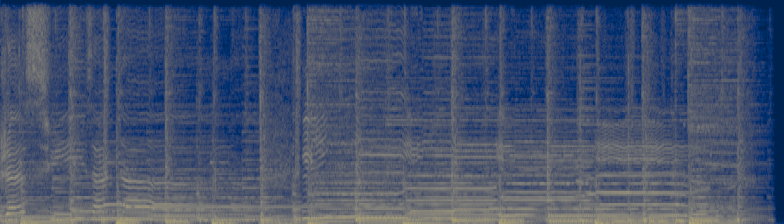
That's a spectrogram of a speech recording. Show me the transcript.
Je suis un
